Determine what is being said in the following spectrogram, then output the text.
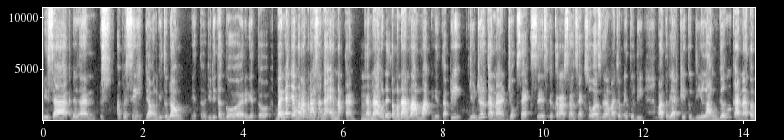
bisa dengan apa sih? Jangan gitu dong gitu. Jadi tegur gitu. Banyak yang orang ngerasa nggak enak kan hmm. karena udah temenan lama gitu. Tapi jujur karena joke seksis, kekerasan seksual segala macam itu di patriarki itu dilanggengkan atau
